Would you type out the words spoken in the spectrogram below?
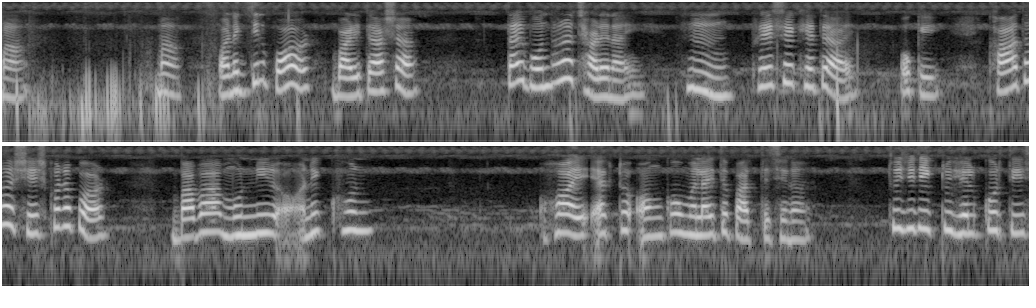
মা। মা অনেক দিন পর বাড়িতে আসা, তাই বন্ধুরা ছাড়ে নাই। হুম ফ্রেশ হয়ে খেতে আয়। ওকে খাওয়া দাওয়া শেষ করার পর বাবা মুন্নির অনেকক্ষণ হয় একটা অঙ্ক মেলাইতে পারতেছে না। তুই যদি একটু হেল্প করতিস।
